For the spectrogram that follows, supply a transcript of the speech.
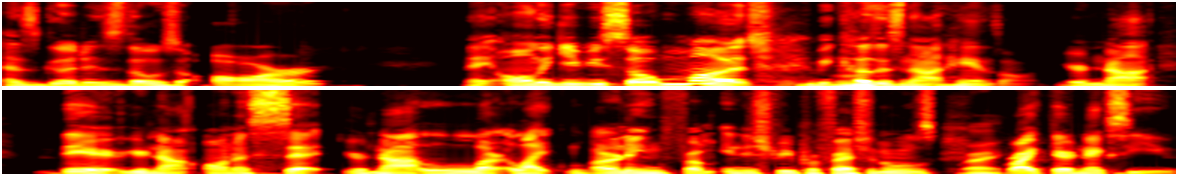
As good as those are, they only give you so much mm-hmm. because mm-hmm. it's not hands-on. You're not there. You're not on a set. You're not lear- like learning from industry professionals right. right there next to you.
